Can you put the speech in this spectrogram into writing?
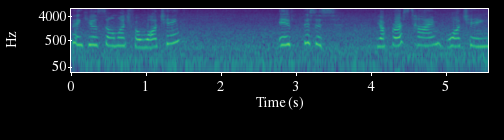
Thank you so much for watching. If this is your first time watching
